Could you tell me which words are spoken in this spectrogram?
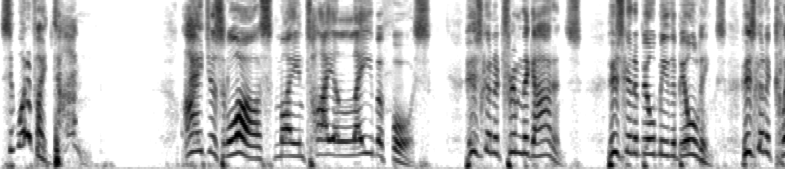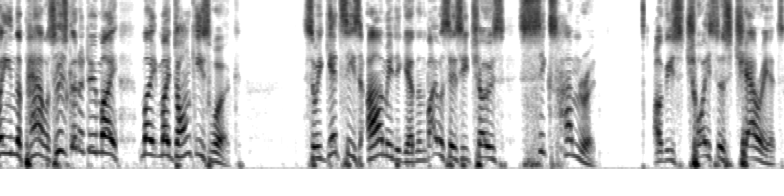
said, What have I done? I just lost my entire labor force. Who's going to trim the gardens? Who's going to build me the buildings? Who's going to clean the palace? Who's going to do my, my, my donkey's work? So he gets his army together, and the Bible says he chose 600 of his choicest chariots.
